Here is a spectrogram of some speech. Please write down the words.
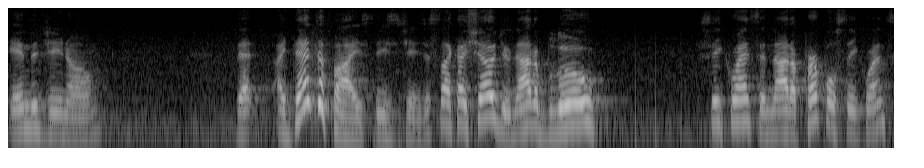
in the genome that identifies these genes, just like I showed you, not a blue sequence and not a purple sequence,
